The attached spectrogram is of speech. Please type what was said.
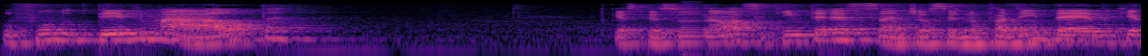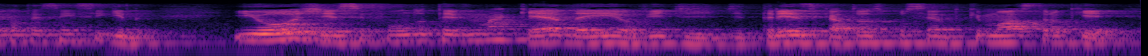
O fundo teve uma alta, porque as pessoas, nossa, que interessante, ou seja, não faziam ideia do que ia acontecer em seguida. E hoje esse fundo teve uma queda aí, eu vi de, de 13, 14%, que mostra o quê?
